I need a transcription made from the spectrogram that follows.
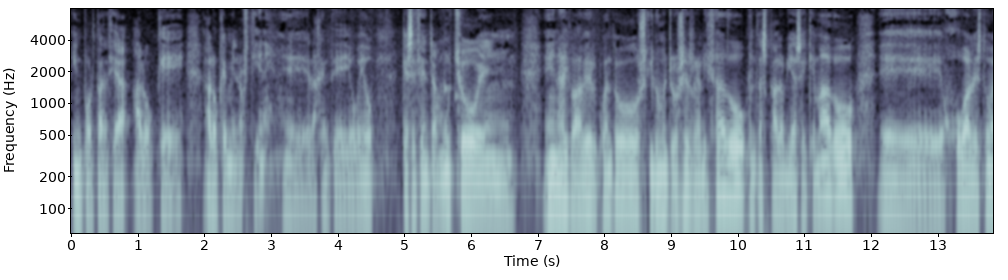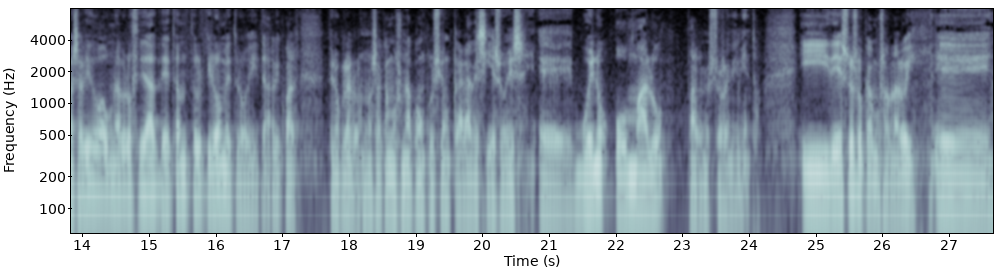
importancia a lo que a lo que menos tiene. Eh, la gente yo veo que se centra mucho en, en va a ver cuántos kilómetros he realizado, cuántas calorías he quemado, eh, esto me ha salido a una velocidad de tanto el kilómetro y tal y cual. Pero claro, no sacamos una conclusión clara de si eso es eh, bueno o malo para nuestro rendimiento. Y de eso es lo que vamos a hablar hoy. Eh,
